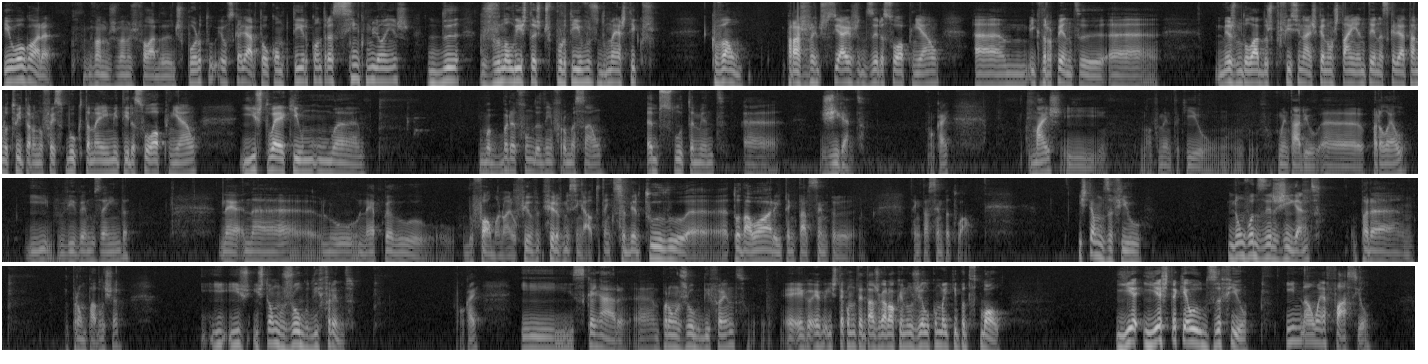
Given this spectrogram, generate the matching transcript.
Eu agora, vamos, vamos falar de desporto, eu se calhar estou a competir contra 5 milhões de jornalistas desportivos domésticos que vão para as redes sociais dizer a sua opinião um, e que de repente, uh, mesmo do lado dos profissionais, que não está em antena, se calhar está no Twitter no Facebook também a emitir a sua opinião. E isto é aqui uma, uma barafunda de informação absolutamente uh, gigante. Ok? Mais, e novamente aqui um comentário uh, paralelo, e vivemos ainda na, na, no, na época do, do FOMO, não é? O Fear of Missing Out. Tem que saber tudo a, a toda a hora e tem que estar sempre, tem que estar sempre atual. Isto é um desafio, não vou dizer gigante, para, para um publisher. E, isto é um jogo diferente. Ok? E se calhar, eh, para um jogo diferente, é, é, isto é como tentar jogar hockey no gelo com uma equipa de futebol é, e, este é que é o desafio. E não é fácil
